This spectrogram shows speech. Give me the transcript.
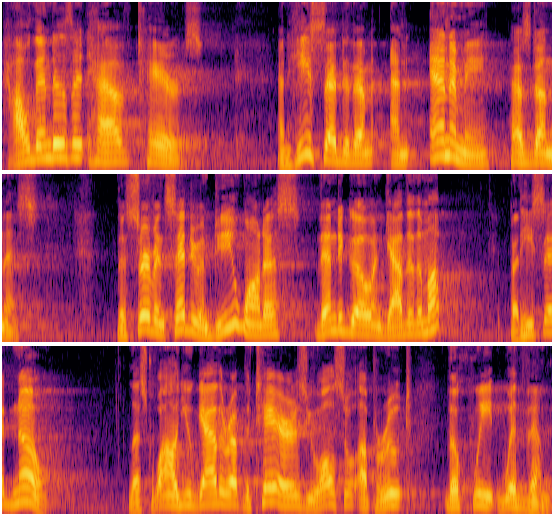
How then does it have tares? And he said to them, An enemy has done this. The servant said to him, Do you want us then to go and gather them up? But he said, No lest while you gather up the tares, you also uproot the wheat with them.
